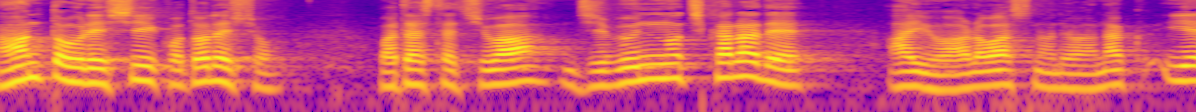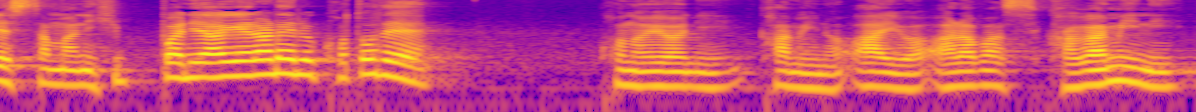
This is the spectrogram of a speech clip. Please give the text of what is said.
なんと嬉しいことでしょう。私たちは自分の力で愛を表すのではなくイエス様に引っ張り上げられることでこの世に神の愛を表す鏡に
